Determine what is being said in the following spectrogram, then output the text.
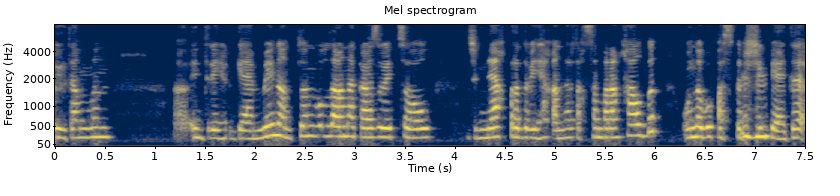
ыйтаммын, интерьергәммен, антон буллаган оказывается ол жигнях продавиха канар тахсан баран халбыт, уна бу поставщик бәйте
